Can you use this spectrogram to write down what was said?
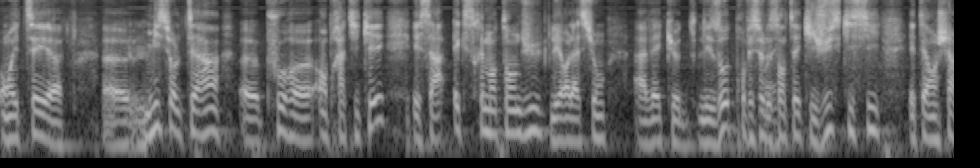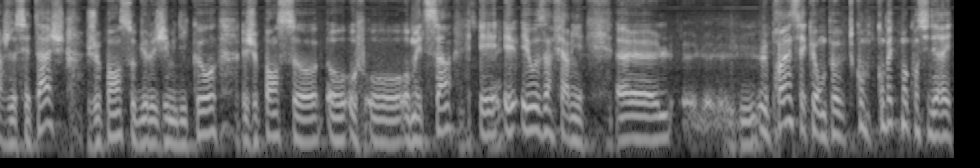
ont été mis sur le terrain pour en pratiquer, et ça a extrêmement tendu les relations avec les autres professionnels de santé qui jusqu'ici étaient en charge de ces tâches. Je pense aux biologies médicaux, je pense aux, aux, médecins et, aux infirmiers. Euh, le, problème, c'est qu'on peut complètement considérer,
